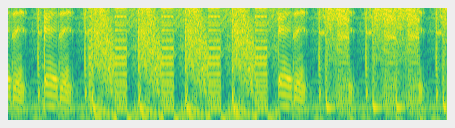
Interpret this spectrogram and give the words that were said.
Edit. Edit. Edit, it. It.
